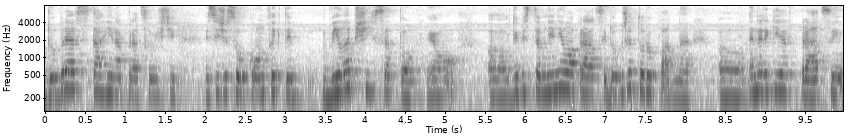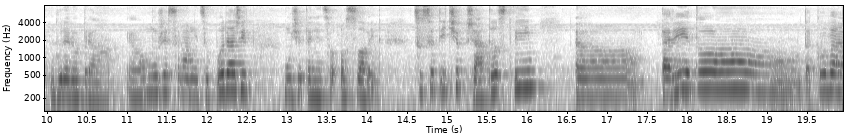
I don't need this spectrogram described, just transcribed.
dobré vztahy na pracovišti. Jestliže jsou konflikty, vylepší se to, jo. Kdybyste měnila práci, dobře to dopadne, uh, energie v práci bude dobrá. Jo? Může se vám něco podařit, můžete něco oslavit. Co se týče přátelství, uh, tady je to takové,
